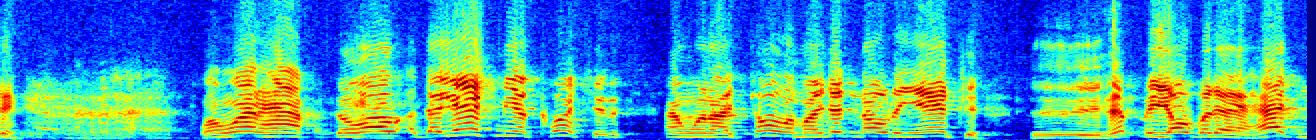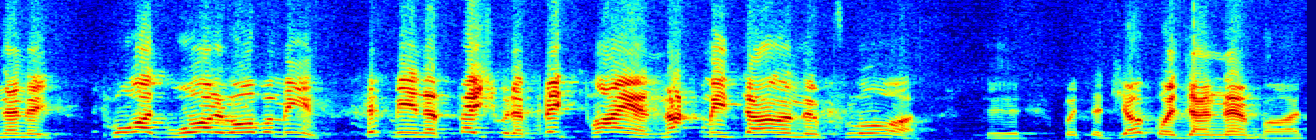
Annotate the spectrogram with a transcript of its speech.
well, what happened? So I, they asked me a question, and when I told them I didn't know the answer, they hit me over the head, and then they poured water over me and hit me in the face with a big pie and knocked me down on the floor. Uh, but the joke was on them, Arch.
